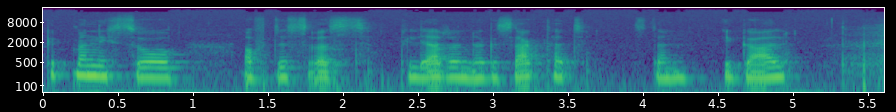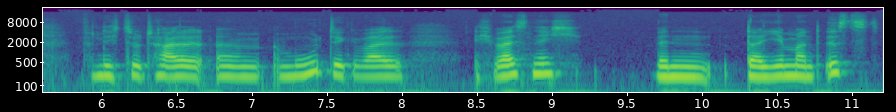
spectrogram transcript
gibt man nicht so auf das, was die Lehrerin da gesagt hat. Ist dann egal. Finde ich total ähm, mutig, weil ich weiß nicht, wenn da jemand ist,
